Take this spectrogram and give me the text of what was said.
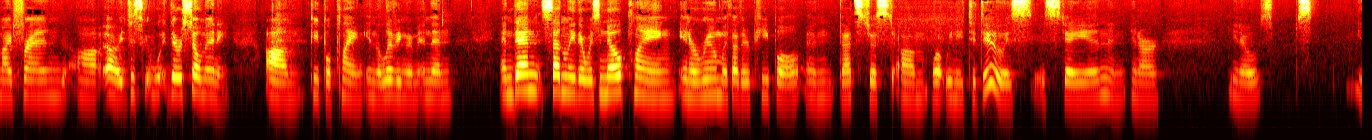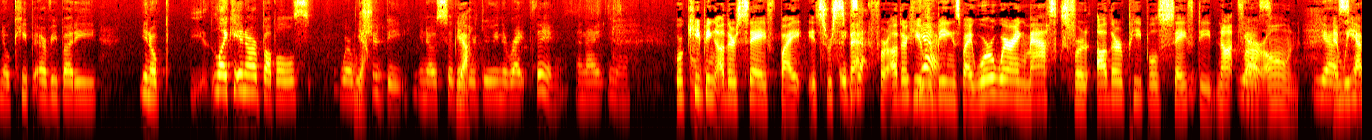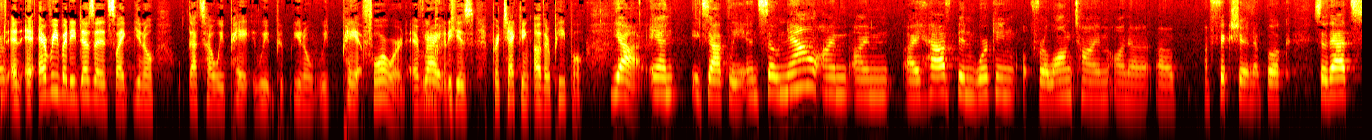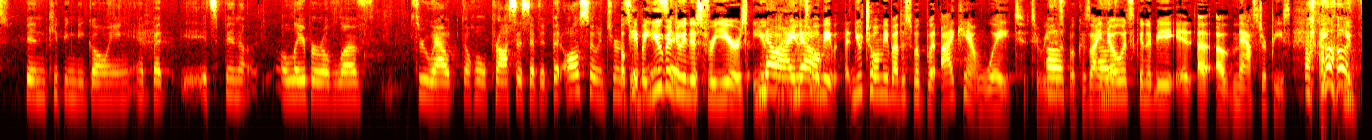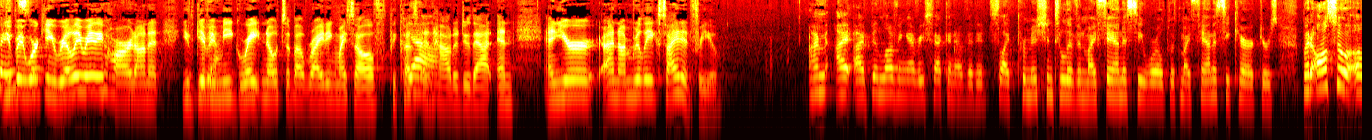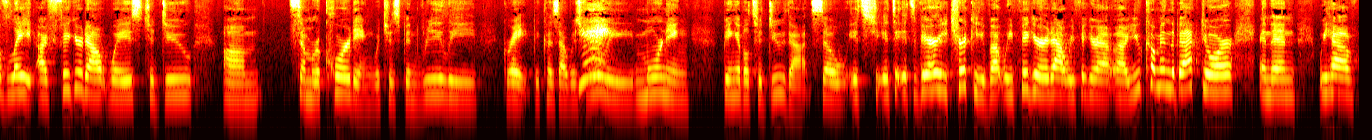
my friend. Uh, oh, just there were so many um, people playing in the living room, and then. And then suddenly there was no playing in a room with other people, and that's just um, what we need to do is, is stay in and in our, you know, you know, keep everybody, you know, p- like in our bubbles where we Yeah. should be, you know, so that Yeah. we're doing the right thing. And I, you know, We're keeping others safe by it's respect for other human Yeah. beings by we're wearing masks for other people's safety, not for our own. Yes. And we have to, and everybody does it. It's like you know that's how we pay. We you know we pay it forward. Everybody is protecting other people. Yeah, and exactly. And so now I'm I'm I have been working for a long time on a a, a fiction, a book. So that's been keeping me going. But it's been a, labor of love throughout the whole process of it. But also in terms of Okay, of but you've been doing this for years. You, No, uh, I you know. told me you told me about this book, but I can't wait to read Oh, this book because I oh. know it's going to be a, a masterpiece. Oh, I, you've, you've been working really, really hard on it. You've given Yeah. me great notes about writing myself because Yeah. and how to do that, and and you're and I'm really excited for you. I'm, I, I've been loving every second of it. It's like permission to live in my fantasy world with my fantasy characters. But also, of late, I've figured out ways to do um, some recording, which has been really great because I was Yay! really mourning being able to do that. So it's it's it's very tricky, but we figure it out. We figure out uh, you come in the back door, and then we have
